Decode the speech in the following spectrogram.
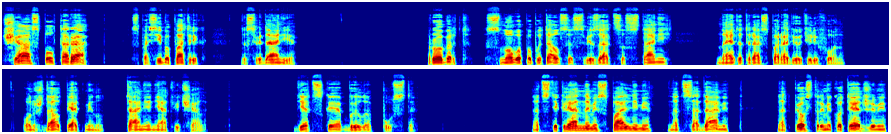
Час-полтора. Спасибо, Патрик. До свидания. Роберт снова попытался связаться с Таней, на этот раз по радиотелефону. Он ждал пять минут. Таня не отвечала. Детское было пусто. Над стеклянными спальнями, над садами, над пестрыми коттеджами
